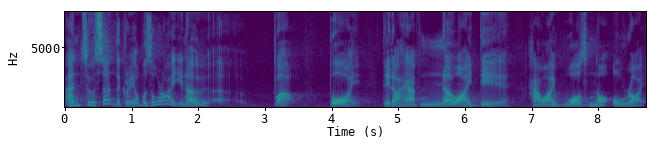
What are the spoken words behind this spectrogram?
and to a certain degree, I was all right, you know. Uh, but boy, did I have no idea how I was not all right.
